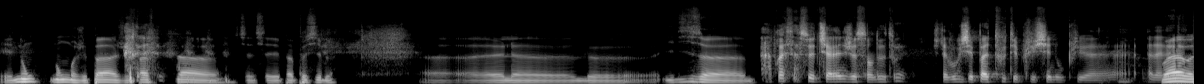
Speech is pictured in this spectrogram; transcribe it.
Et non, non, moi j'ai pas, j'ai pas ça. c'est pas possible. Le, le, ils disent. Après, ça se challenge sans doute. Ouais. Je t'avoue que j'ai pas tout épluché non plus. Euh, à la ouais,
